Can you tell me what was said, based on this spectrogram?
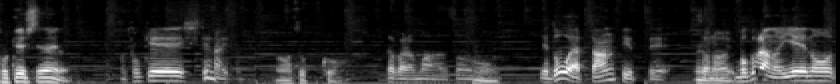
時計してないの？時計してないですよねああ、そっか。だからまあその、うん。いやどうやったん？って言ってその、うん僕らの家の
